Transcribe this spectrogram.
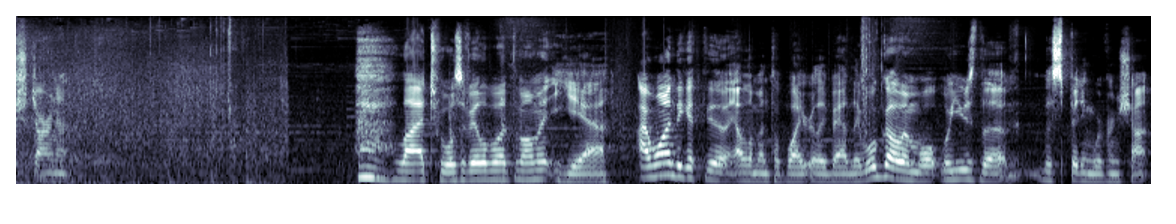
Gosh, darn it. A lot of tools available at the moment. Yeah, I wanted to get the elemental blight really badly. We'll go and we'll we'll use the the spitting wyvern shot.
